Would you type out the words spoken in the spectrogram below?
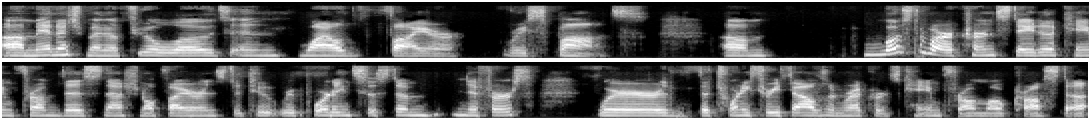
uh, management of fuel loads, and wildfire response. Um, most of our occurrence data came from this National Fire Institute reporting system, NFIRS, where the 23,000 records came from across the,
